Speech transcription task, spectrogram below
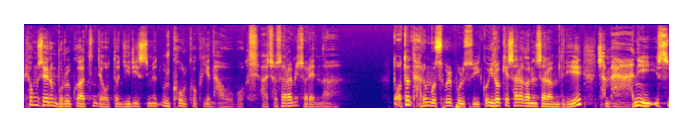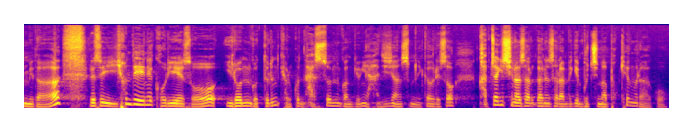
평소에는 모를 것 같은데 어떤 일이 있으면 울컥울컥 그게 나오고 아 저 사람이 저랬나 또 어떤 다른 모습을 볼 수 있고 이렇게 살아가는 사람들이 참 많이 있습니다. 그래서 이 현대인의 거리에서 이런 것들은 결코 낯선 광경이 아니지 않습니까? 그래서 갑자기 지나가는 사람에게 묻지마 폭행을 하고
